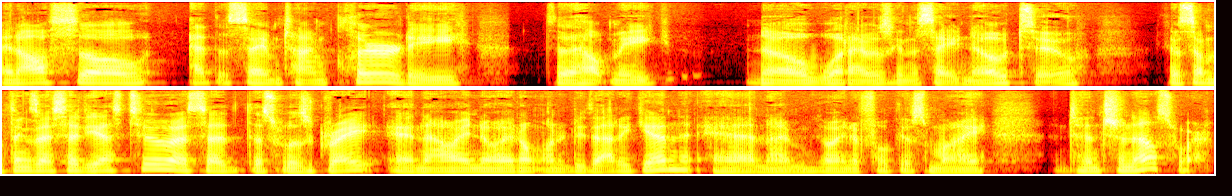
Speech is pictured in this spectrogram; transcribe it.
and also at the same time clarity to help me know what I was going to say no to. Because some things I said yes to, I said this was great. And now I know I don't want to do that again. And I'm going to focus my attention elsewhere.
